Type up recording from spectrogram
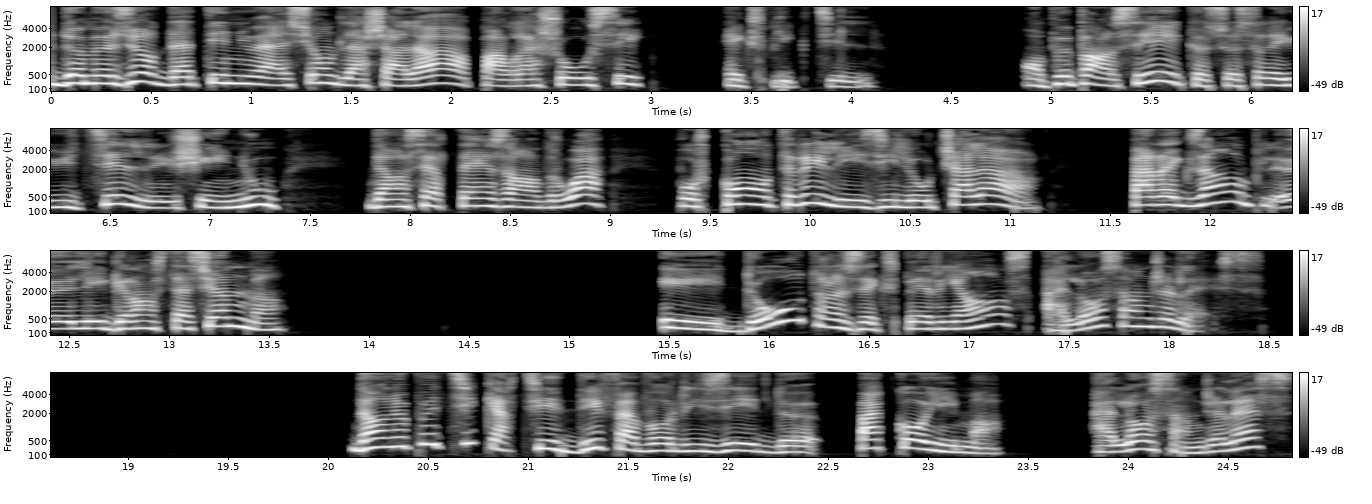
de mesures d'atténuation de la chaleur par la chaussée, explique-t-il. On peut penser que ce serait utile chez nous dans certains endroits pour contrer les îlots de chaleur, par exemple euh, les grands stationnements. Et d'autres expériences à Los Angeles. Dans le petit quartier défavorisé de Pacoima, à Los Angeles,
